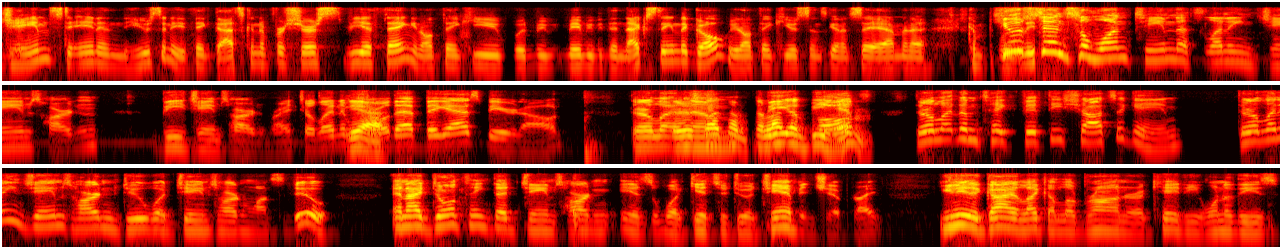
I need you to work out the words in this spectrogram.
James staying in Houston, you think that's going to for sure be a thing? You don't think he would be maybe be the next thing to go? You don't think Houston's going to say, I'm going to completely. Houston's the one team that's letting James Harden be James Harden, right? They're letting him yeah. grow that big ass beard out. They're letting they're him, letting, be, him be him. They're letting him take 50 shots a game. They're letting James Harden do what James Harden wants to do. And I don't think that James Harden is what gets you to a championship, right? You need a guy like a LeBron or a KD, one of these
